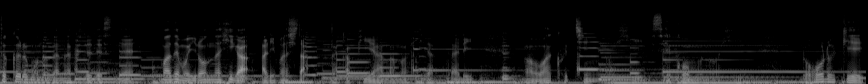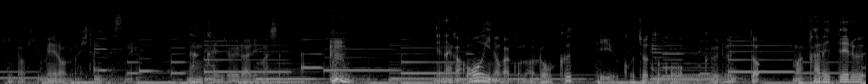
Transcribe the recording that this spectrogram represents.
とくるものがなくてですね。まあでもいろんな日がありました。なんかピアノの日だったり、まあ、ワクチンの日セコムの日ロールケーキの日メロンの日とかですね。なんかいろいろありましたね。でなんか多いのがこの6っていうこうちょっとこうぐるっと巻かれてる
